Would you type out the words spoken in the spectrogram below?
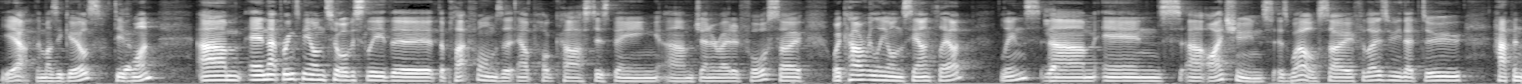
yeah, the Muzzy Girls, Div Yep. One, um, and that brings me on to obviously the the platforms that our podcast is being um, generated for. So we're currently on SoundCloud, Linz, Yep. um, and uh, iTunes as well. So for those of you that do happen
